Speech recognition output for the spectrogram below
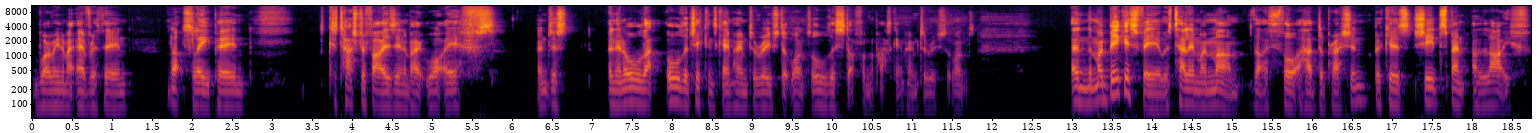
worrying about everything, not sleeping, catastrophizing about what ifs, and just and then all that all the chickens came home to roost at once. All this stuff from the past came home to roost at once. And the, my biggest fear was telling my mum that I thought I had depression because she'd spent a life,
